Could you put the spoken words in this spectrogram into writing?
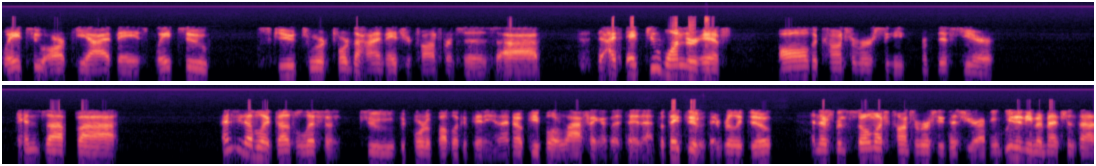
way too RPI based, way too skewed toward toward the high major conferences. Uh, I, I do wonder if all the controversy from this year ends up. Uh, NCAA does listen to the court of public opinion. I know people are laughing as I say that, but they do. They really do. And there's been so much controversy this year. I mean, we didn't even mention the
